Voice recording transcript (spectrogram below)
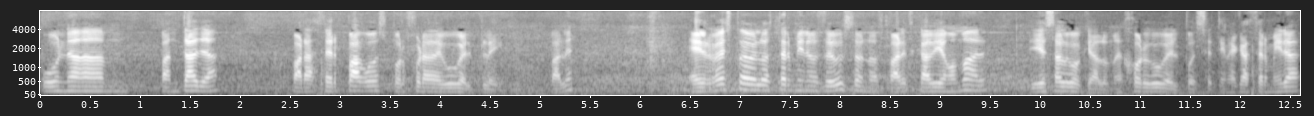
una mm, pantalla para hacer pagos por fuera de Google Play, El resto de los términos de uso nos parezca bien o mal, y es algo que a lo mejor Google pues se tiene que hacer mirar,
